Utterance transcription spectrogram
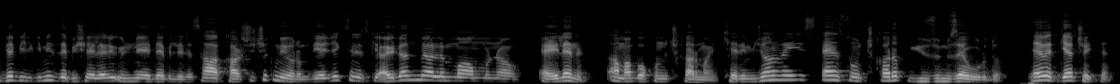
ve bilgimizle bir şeyleri ünlü edebiliriz. Ha karşı çıkmıyorum diyeceksiniz ki eğlenmeyelim mi amına? Eğlenin ama bokunu çıkarmayın. Kerimcan Reis en son çıkarıp yüzümüze vurdu. Evet gerçekten.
